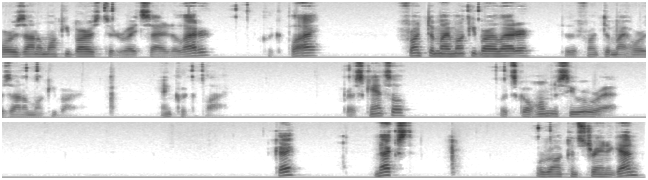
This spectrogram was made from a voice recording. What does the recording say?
horizontal monkey bars to the right side of the ladder. Click apply. Front of my monkey bar ladder to the front of my horizontal monkey bar. And click apply. Press cancel. Let's go home to see where we're at. Okay. Next, we're going to constrain again.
